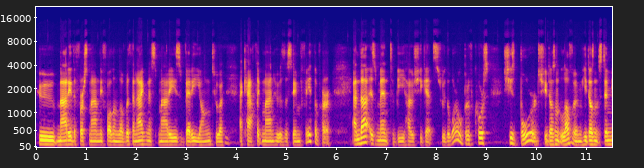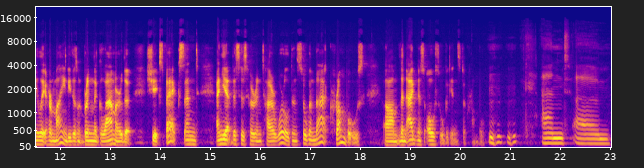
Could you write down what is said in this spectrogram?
who marry the first man they fall in love with. And Agnes marries very young to a, mm-hmm. a Catholic man who is the same faith of her. And that is meant to be how she gets through the world. But of course, she's bored. She doesn't love him. He doesn't stimulate her mind. He doesn't bring the glamour that she expects. And and yet this is her entire world. And so when that crumbles, um, then Agnes also begins to crumble. Mm-hmm, mm-hmm. And um,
